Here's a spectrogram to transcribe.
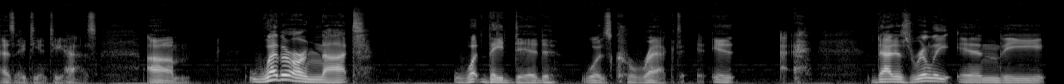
as AT&T has. Um, whether or not what they did was correct, it, that is really in the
